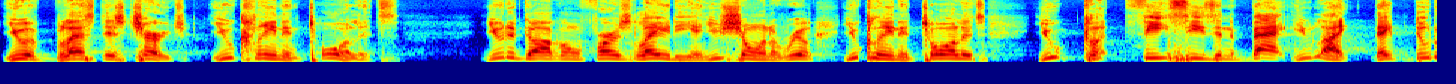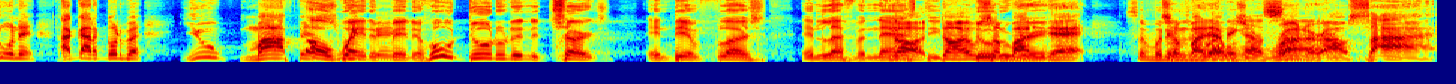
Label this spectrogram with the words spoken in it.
You have blessed this church. You cleaning toilets. You the doggone first lady, and you showing a real. You cleaning toilets. You cl- feces in the back. You like they do doing it. I gotta go to bed. You mopping. Oh, wait a minute. Who doodled in the church and then flush and left a No, nasty no, no, it was somebody ring? that Somebody was that was running a runner outside. outside.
